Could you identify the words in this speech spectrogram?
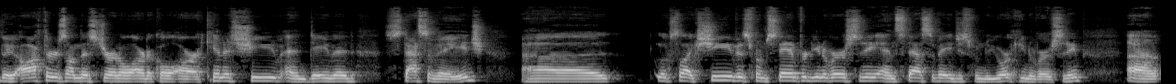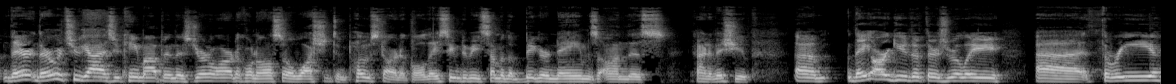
the authors on this journal article are Kenneth Scheve and David Stasavage. Uh, looks like Scheve is from Stanford University and Stasavage is from New York University. Uh, there, there were two guys who came up in this journal article and also a Washington Post article. They seem to be some of the bigger names on this kind of issue. Um, they argue that there's really uh, three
